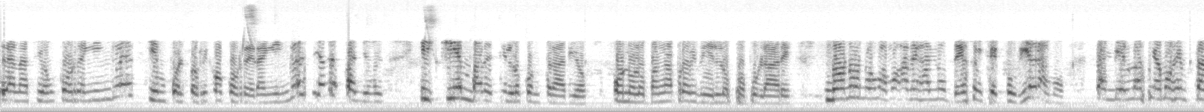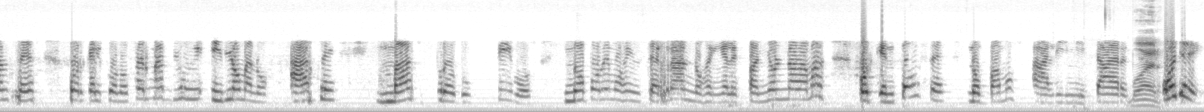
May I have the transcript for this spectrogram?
La nación corre en inglés y en Puerto Rico correrá en inglés y en español. ¿Y quién va a decir lo contrario? ¿O no lo van a prohibir los populares? No, no, no, vamos a dejarnos de eso. Y si pudiéramos, también lo hacíamos en francés, porque el conocer más de un idioma nos hace más productivos. No podemos encerrarnos en el español nada más, porque entonces nos vamos a limitar. Bueno. Oye,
